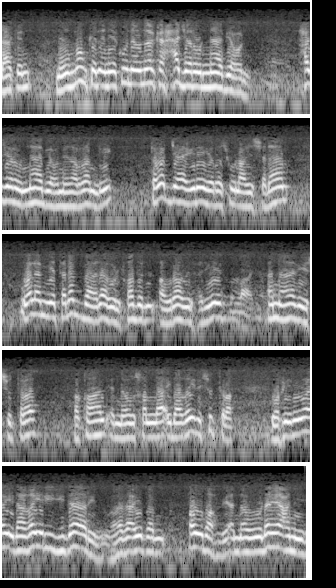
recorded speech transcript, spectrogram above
لكن من الممكن أن يكون هناك حجر نابع حجر نابع من الرمل توجه إليه الرسول عليه السلام ولم يتنبأ له الفضل أو راوي الحديث أن هذه سترة فقال إنه صلى إلى غير سترة. وفي رواية إلى غير جدار وهذا أيضا أوضح بأنه لا يعني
